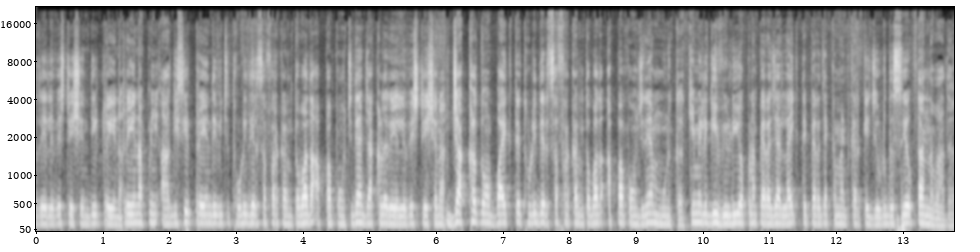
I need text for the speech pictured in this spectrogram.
ਰੇਲਵੇ ਸਟੇਸ਼ਨ ਦੀ ਟ੍ਰੇਨ। ਟ੍ਰੇਨ ਆਪਣੀ ਆ ਗਈ ਸੀ। ਟ੍ਰੇਨ ਦੇ ਵਿੱਚ ਥੋੜੀ ਦੇਰ ਸਫ਼ਰ ਕਰਨ ਤੋਂ ਬਾਅਦ ਆਪਾਂ ਪਹੁੰਚਦੇ ਹਾਂ ਜਾਖੜ ਰੇਲਵੇ ਸਟੇਸ਼ਨ। ਜਾਖੜ ਤੋਂ ਬਾਈਕ ਤੇ ਥੋੜੀ ਦੇਰ ਸਫ਼ਰ ਕਰਨ ਤੋਂ ਬਾਅਦ ਆਪਾਂ ਪਹੁੰਚਦੇ ਹਾਂ ਮੁਣਕ ਕਿਵੇਂ ਲੱਗੀ ਵੀਡੀਓ? ਆਪਣਾ ਪਿਆਰਾ ਜਿਹਾ ਲਾਈਕ ਤੇ ਪਿਆਰਾ ਜਿਹਾ ਕਮੈਂਟ ਕਰਕੇ ਜਰੂਰ ਦੱਸਿਓ। ਧੰਨਵਾਦ।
